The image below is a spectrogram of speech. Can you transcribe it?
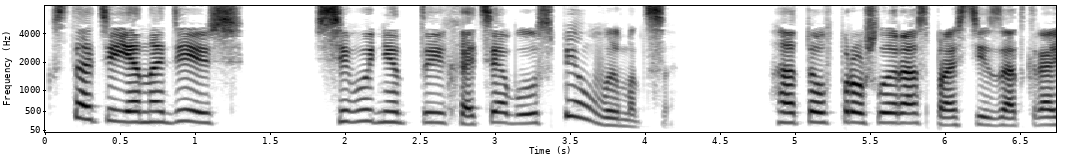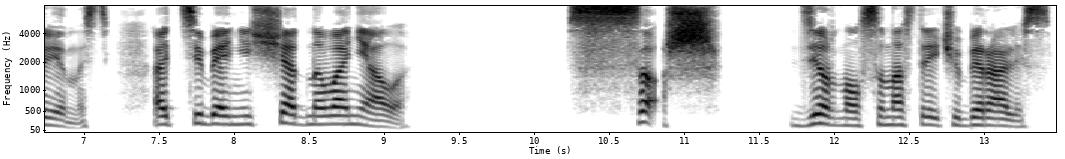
Кстати, я надеюсь, сегодня ты хотя бы успел вымыться?» А то в прошлый раз, прости за откровенность, от тебя нещадно воняло». «Саш!» — дернулся навстречу Биралис.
